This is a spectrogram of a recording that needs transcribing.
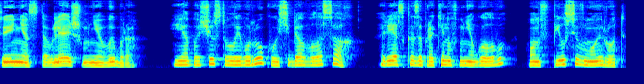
Ты не оставляешь мне выбора. Я почувствовала его руку у себя в волосах. Резко запрокинув мне голову, он впился в мой рот.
